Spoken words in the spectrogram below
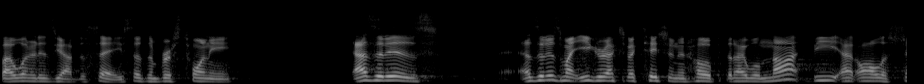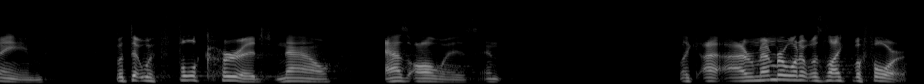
by what it is you have to say. He says in verse 20, as it is, as it is my eager expectation and hope that I will not be at all ashamed, but that with full courage now, as always. And like, I, I remember what it was like before.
